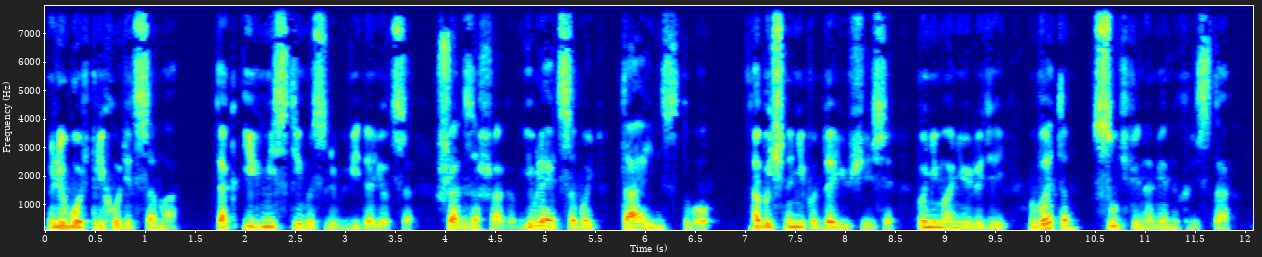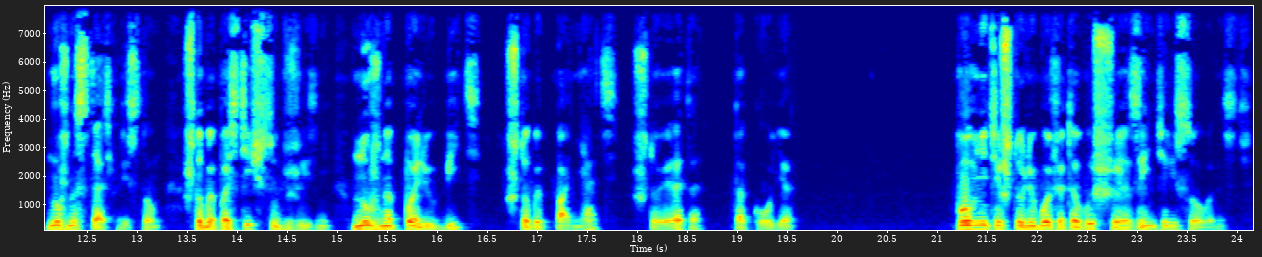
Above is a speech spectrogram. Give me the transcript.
Любовь приходит сама, так и вместимость любви дается шаг за шагом, является собой таинство, обычно не поддающееся пониманию людей. В этом суть феномена Христа. Нужно стать Христом, чтобы постичь суть жизни. Нужно полюбить, чтобы понять, что это такое. Помните, что любовь – это высшая заинтересованность.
